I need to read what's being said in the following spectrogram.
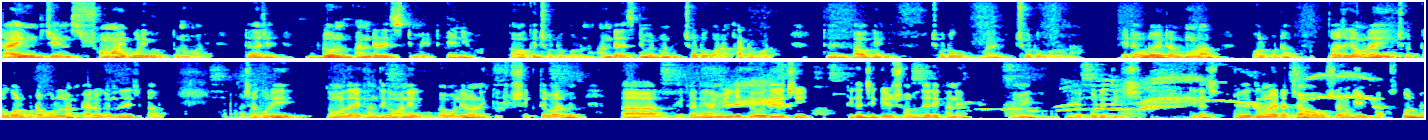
টাইম চেঞ্জ সময় পরিবর্তন হয়। ঠিক আছে? ডোন্ট আন্ডার এস্টিমেট এনি কাউকে ছোট করো না। আন্ডার এস্টিমেট মানে ছোট করা, খাটো করা। ঠিক আছে? কাউকে ছোট মানে ছোট করো না। এটা হলো এটার মোরাল গল্পটা। তো আজকে আমরা এই ছোট্ট গল্পটা বললাম অ্যারোগেন রিচ আশা করি তোমাদের এখান থেকে অনেক ভোকাবলি অনেক কিছু শিখতে পারবে। আর এখানে আমি লিখেও দিয়েছি। ঠিক আছে? কিছু শব্দের এখানে আমি এ করে দিয়েছি ঠিক আছে? যদি তোমরা এটা চাও, অবশ্যই আমাকে ইনবক্স করবে,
